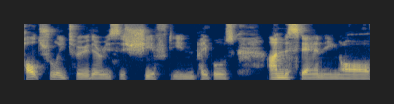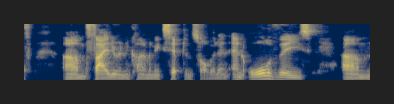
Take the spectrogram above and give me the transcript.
culturally too, there is this shift in people's understanding of um, failure and kind of an acceptance of it, and and all of these um,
